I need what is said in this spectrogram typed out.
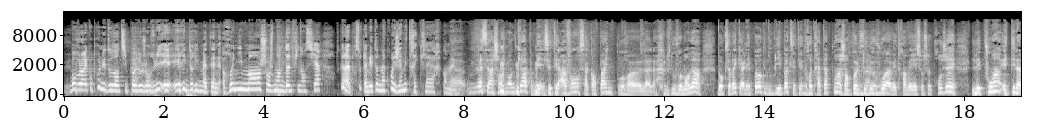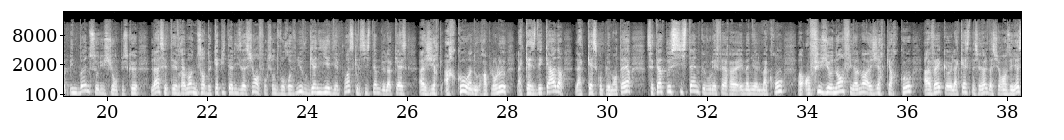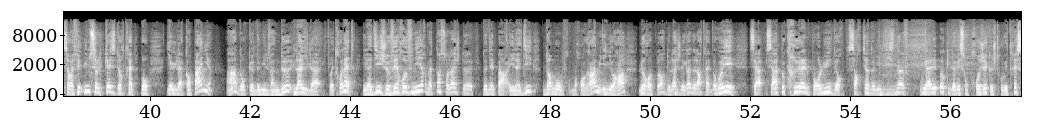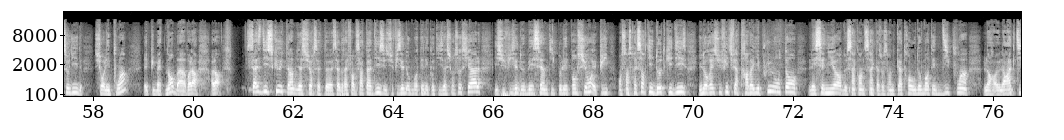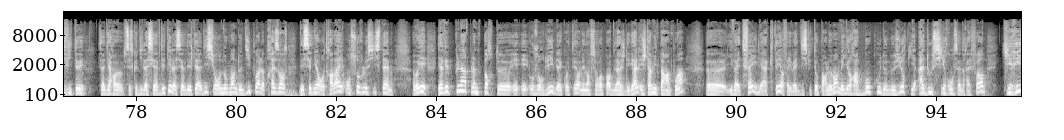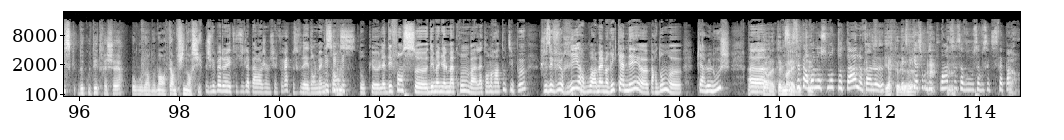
Bon, vous l'aurez compris, on est aux antipodes aujourd'hui. Éric de Riedmaten, reniement, changement de donne financière, tout cas, on a l'impression que la méthode Macron est jamais très claire quand même. Euh, là, c'est un changement de cap, mais c'était avant sa campagne pour euh, le nouveau mandat. Donc c'est vrai qu'à l'époque, n'oubliez pas que c'était une retraite à points. Jean-Paul Delevoye avait travaillé sur ce projet. Les points étaient une bonne solution, puisque là, c'était vraiment une sorte de capitalisation en fonction de vos revenus. Vous gagniez des points, ce qui est le système de la caisse Agir-Arco, hein, rappelons-le, la caisse des cadres, la caisse complémentaire. C'est un peu ce système que voulait faire euh, Emmanuel Macron en fusionnant finalement Carco avec euh, la Caisse nationale d'assurance vieillesse. Ça aurait fait une seule caisse de retraite. Bon, il y a eu la campagne. Hein, donc 2022, euh, là, il faut être honnête, il a dit je vais revenir maintenant sur l'âge de, départ. Et il a dit dans mon programme, il y aura le report de l'âge légal de la retraite. Donc vous voyez, c'est un peu cruel pour lui de sortir 2019, où à l'époque il avait son projet que je trouvais très solide sur les points. Et puis maintenant, bah voilà. Alors, ça se discute, hein, bien sûr, cette, cette, réforme. Certains disent qu'il suffisait d'augmenter les cotisations sociales, il suffisait de baisser un petit peu les pensions, et puis on s'en serait sorti. D'autres qui disent qu'il aurait suffi de faire travailler plus longtemps les seniors de 55 à 64 ans ou d'augmenter 10 points leur, leur activité c'est-à-dire, euh, c'est ce que dit la CFDT. La CFDT a dit si on augmente de 10 points la présence des seniors au travail, on sauve le système. Vous voyez, il y avait plein, plein de portes. Euh, et, aujourd'hui, bien côté, on est dans ce report de l'âge légal. Et je termine par un point. Euh, il va être fait, il est acté, enfin, il va être discuté au Parlement, mais il y aura beaucoup de mesures qui adouciront cette réforme qui risque de coûter très cher au gouvernement en termes financiers. Je ne vais pas donner tout de suite la parole à Jean-Michel Fauvergue parce que vous allez dans le même sens. Donc la défense d'Emmanuel Macron bah, l'attendra un tout petit peu. Je vous ai vu rire, voire même ricaner, euh, pardon, euh, Pierre Lelouch. Euh, c'est un renoncement total. Enfin, l'explication des points, ça, ça vous, ça vous satisfait pas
